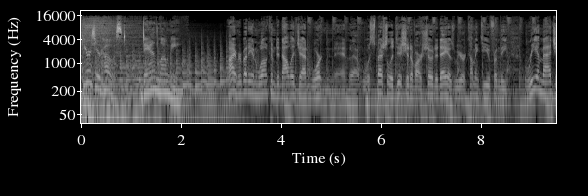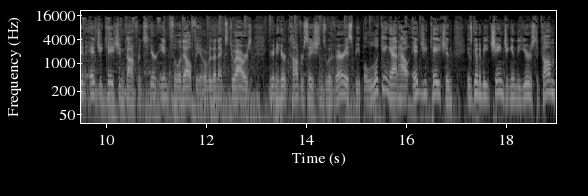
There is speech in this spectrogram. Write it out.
Here's your host, Dan Loney. Hi, everybody, and welcome to Knowledge at Wharton, and uh, a special edition of our show today as we are coming to you from the Reimagine Education Conference here in Philadelphia. Over the next two hours, you're going to hear conversations with various people looking at how education is going to be changing in the years to come,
